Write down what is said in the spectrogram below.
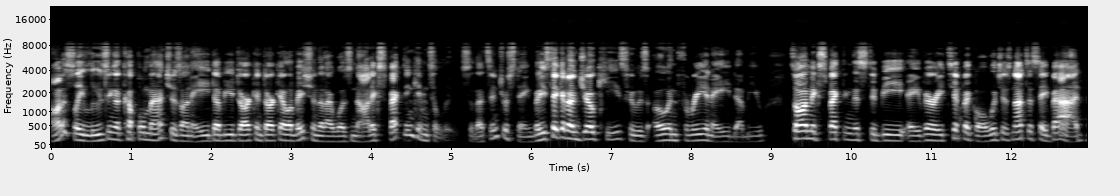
honestly losing a couple matches on AEW Dark and Dark Elevation that I was not expecting him to lose. So that's interesting. But he's taken on Joe Keys, who is 0 3 in AEW. So I'm expecting this to be a very typical, which is not to say bad,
